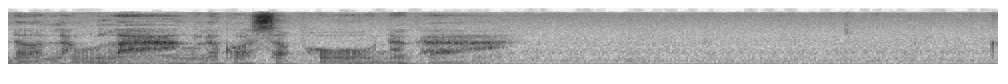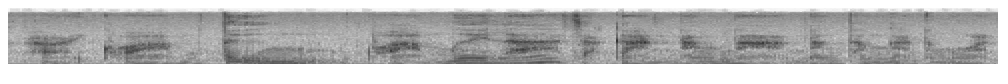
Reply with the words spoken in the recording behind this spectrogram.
แล้วหลังล่างแล้วก็สะโพกนะคะคลายความตึงความเมื่อยล้าจากการนั่งนานนั่งทำงานทั้งวัน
